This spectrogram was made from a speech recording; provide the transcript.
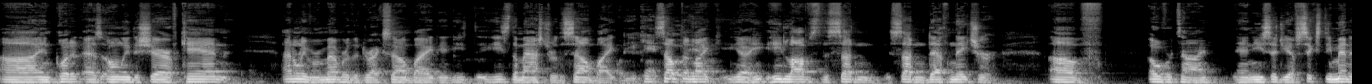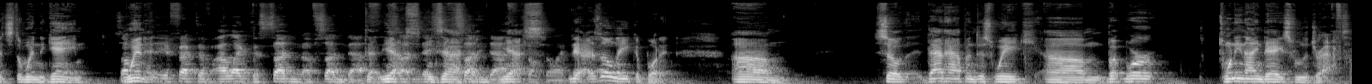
uh, and put it as only the sheriff can. I don't even remember the direct soundbite. He, he's the master of the soundbite. Oh, you can't Something like you know, he, he loves the sudden sudden death nature of overtime, and he said you have 60 minutes to win the game. Something win to it. the effect of I like the sudden of sudden death. That- yes, Suddenness of exactly. Sudden death yes, like that. yeah, as only he could put it. Um, so th- that happened this week, um, but we're 29 days from the draft.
